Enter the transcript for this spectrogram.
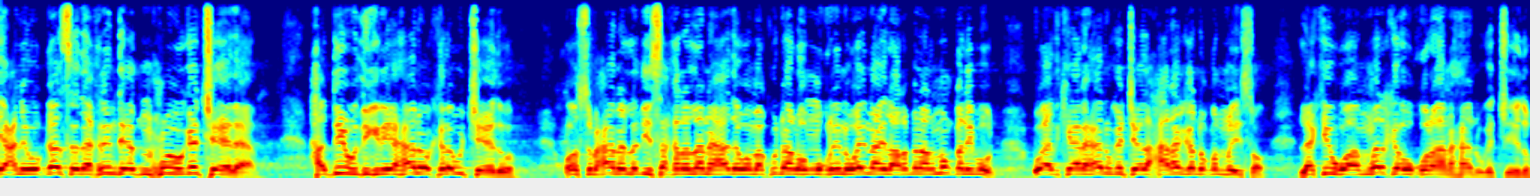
Yacni u qasad akhrinteed muxuu uga jeedaa haddii uu dikri ahaan oo kale u jeedo oo subxaana aladii sakhara lana hada wamaa kunna lahu muqrinin wa innaa ilaa rabbina almunqalibuun uu adkaar ahaan uga jeedo xaaraan ka noqon mayso laakiin waa marka uu qur'aan ahaan uga jeedo.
